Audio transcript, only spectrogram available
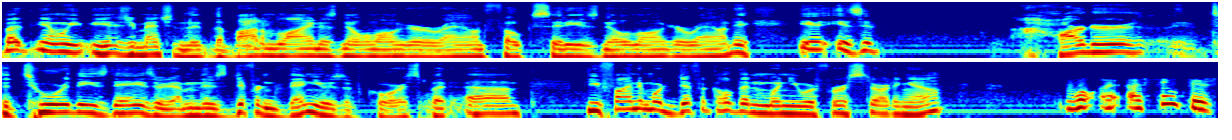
But you know, we, as you mentioned, the, the bottom line is no longer around. Folk City is no longer around. I- i- Is it harder to tour these days? Or I mean, there's different venues, of course, but um, do you find it more difficult than when you were first starting out? Well, I, I think there's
